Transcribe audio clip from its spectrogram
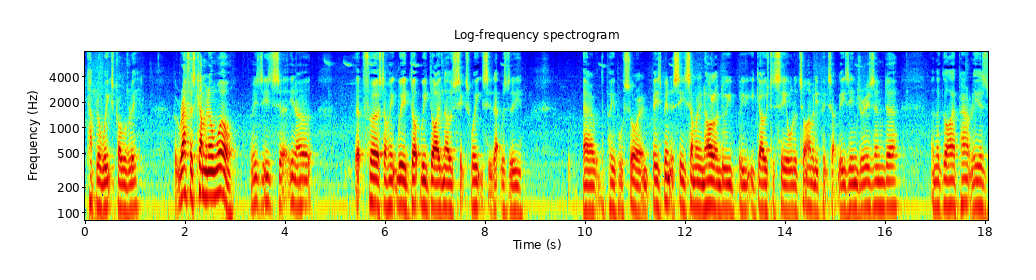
a couple of weeks probably, but Rafa's coming on well. He's, he's uh, you know at first I think we we diagnosed six weeks. That was the uh, the people saw it. But he's been to see someone in Holland who he, he goes to see all the time, and he picks up these injuries. And uh, and the guy apparently has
